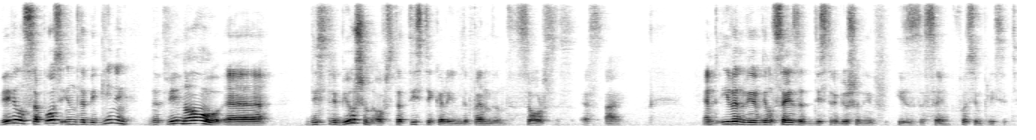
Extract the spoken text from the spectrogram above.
we will suppose in the beginning that we know uh, distribution of statistically independent sources Si. And even we will say that distribution if, is the same for simplicity.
